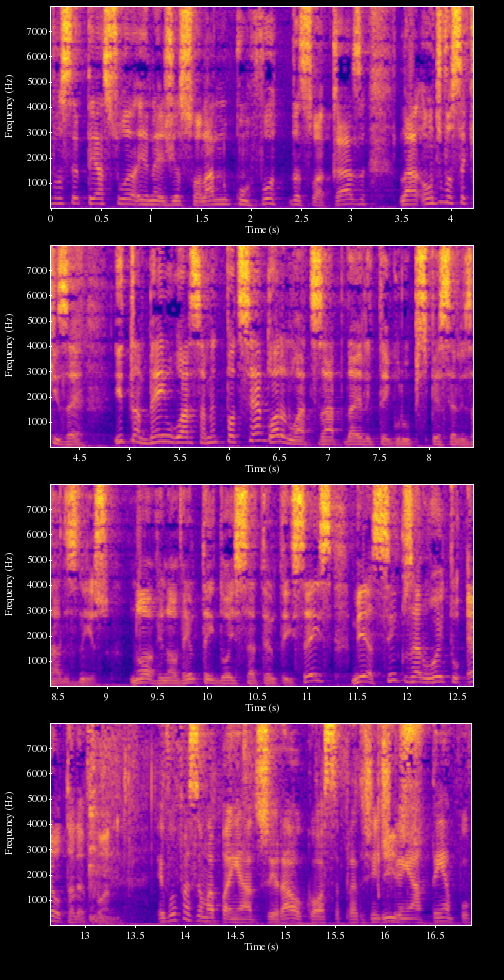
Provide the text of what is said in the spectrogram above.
você ter a sua energia solar no conforto da sua casa, lá onde você quiser. E também o orçamento pode ser agora no WhatsApp da LT Grupo, especializados nisso. 99276 6508 é o telefone. Eu vou fazer um apanhado geral, Costa, para a gente isso. ganhar tempo,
